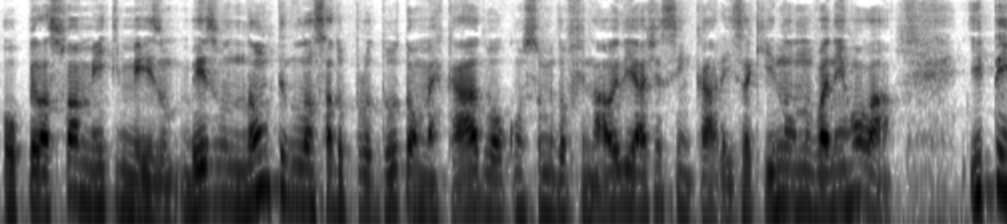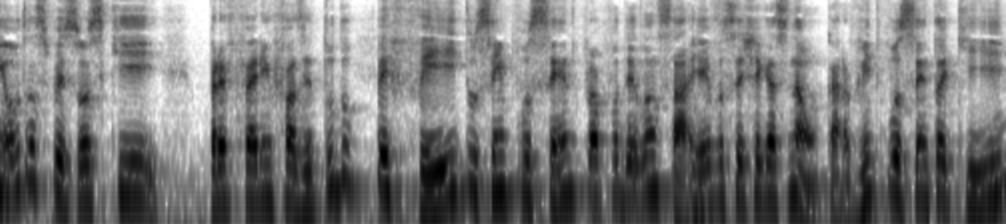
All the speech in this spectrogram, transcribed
ou pela sua mente mesmo, mesmo não tendo lançado o produto ao mercado ao consumidor final, ele acha assim, cara, isso aqui não, não vai nem rolar. E tem outras pessoas que preferem fazer tudo perfeito, 100% para poder lançar. E aí você chega assim, não, cara, 20% aqui,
